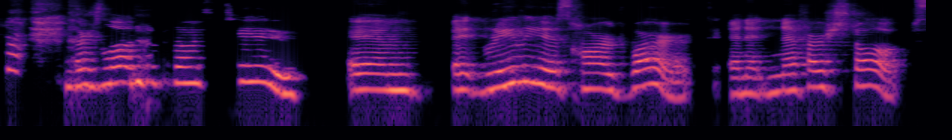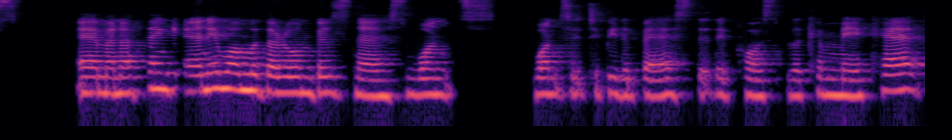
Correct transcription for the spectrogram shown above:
There's lots of those too. Um, it really is hard work and it never stops. Um, and I think anyone with their own business wants wants it to be the best that they possibly can make it.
